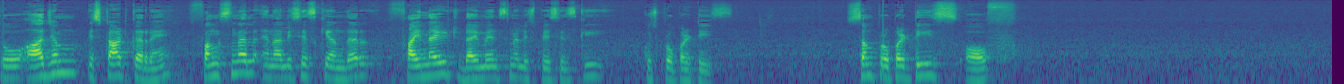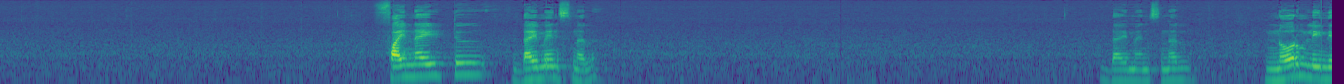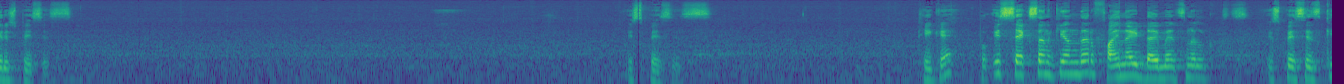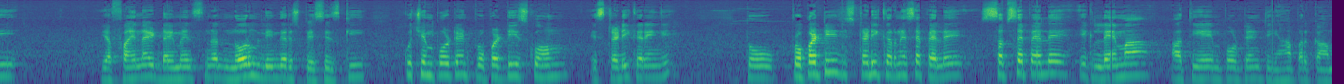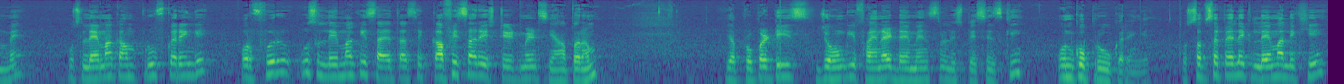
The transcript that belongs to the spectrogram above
तो आज हम स्टार्ट कर रहे हैं फंक्शनल एनालिसिस के अंदर फाइनाइट डायमेंशनल स्पेसेस की कुछ properties some properties of finite dimensional dimensional norm linear spaces spaces ठीक है? तो इस सेक्शन के अंदर फाइनाइट डायमेंशनल स्पेसिस की या finite dimensional norm linear spaces की कुछ इंपॉर्टेंट प्रॉपर्टीज़ को हम स्टडी करेंगे। तो प्रॉपर्टीज़ स्टडी करने से पहले, सबसे पहले एक लेमा आती है इंपॉर्टेंट यहाँ पर काम में। उस लेमा का हम प्रूफ करेंगे और फिर उस लेमा की सहायता से काफ़ी सारे स्टेटमेंट्स यहाँ पर हम या प्रॉपर्टीज़ जो होंगी फाइनाइट डायमेंशनल स्पेसिस की, उनको प्रूव करेंगे। तो सबसे पहले एक लेमा लिखिए।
